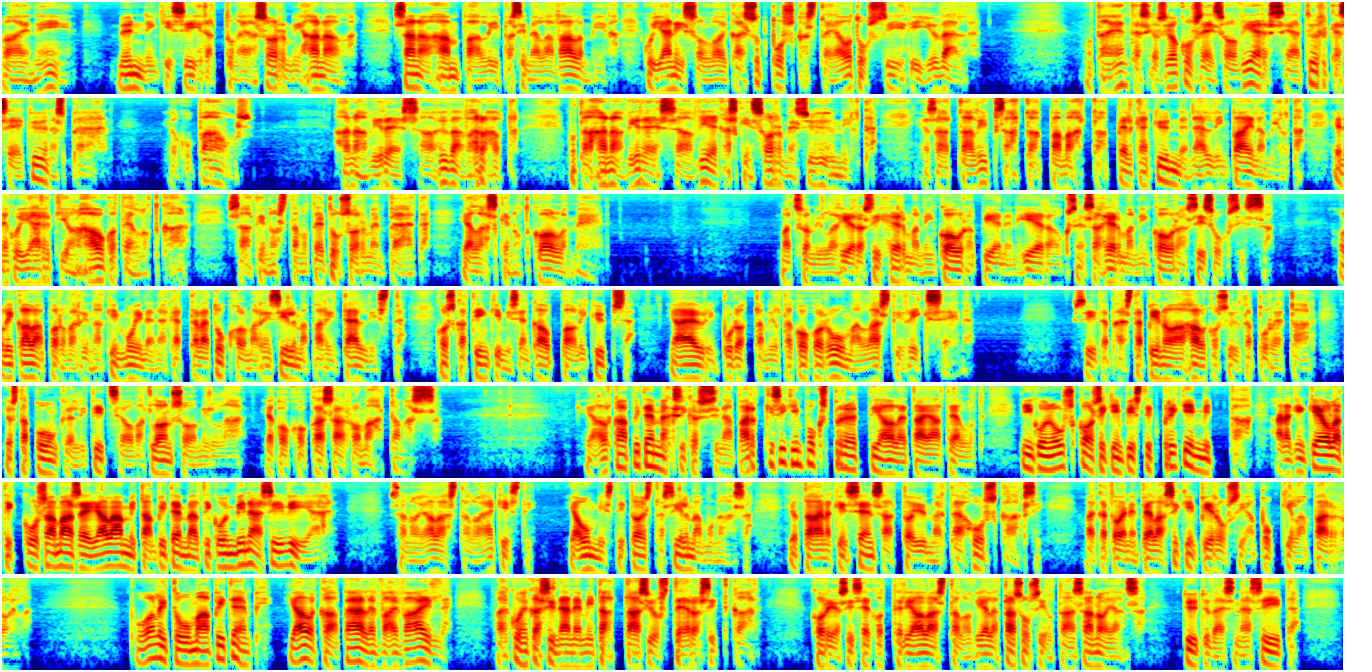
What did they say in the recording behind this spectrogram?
Vai niin, mynninkin sihdattuna ja sormi hanalla, sana hampaan liipasimella valmiina, kun jänis on loikaissut puskasta ja otus siihdi jyvällä. Mutta entäs jos joku seisoo vieressä ja tyrkäsee kyynäspäähän? Joku paus. Hana vireessä on hyvä varalta, mutta hana vireessä on viekaskin sormen syhymiltä ja saattaa lipsahtaa pamahtaa pelkän kynnen ällin painamilta ennen kuin järki on haukotellutkaan, saati nostanut etusormen päätä ja laskenut kolmeen. Matsonilla hierasi Hermannin koura pienen hierauksensa Hermannin kouran sisuksissa – oli kalaporvarinakin muinen näkättävä Tukholmarin silmäparin tällistä, koska tinkimisen kauppa oli kypsä ja äyrin pudottamilta koko ruuman lasti rikseinä. Siitä päästä pinoa halkosyltä puretaan, josta puunköllit itse ovat lonsoomillaan ja koko kasa romahtamassa. Ja alkaa sinä parkkisikin puksprööttiä olet ajatellut, niin kuin uskoosikin pistit prikin mittaa, ainakin keulatikkuu samaisen jalanmitan pitemmälti kuin minä siviään, sanoi Alastalo äkisti ja ummisti toista silmämunaansa, jota ainakin sen saattoi ymmärtää hurskaaksi, vaikka toinen pelasikin pirusia pukkilan parroilla. Puoli tuumaa pitempi, jalkaa päälle vai vaille, vai kuinka sinä ne mitat taas justeerasitkaan, korjasi sekotteli alastalo vielä tasusiltaan sanojansa, tyytyväisenä siitä,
